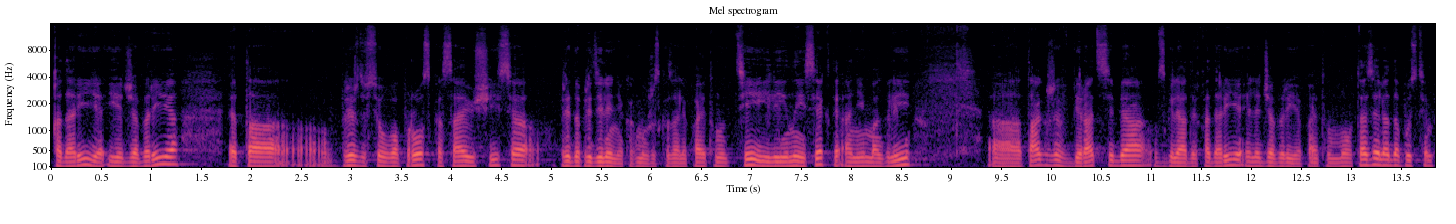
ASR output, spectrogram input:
Кадария и Джабария – это прежде всего вопрос, касающийся предопределения, как мы уже сказали. Поэтому те или иные секты, они могли а, также вбирать в себя взгляды Кадария или Джабрия. Поэтому Мутазиля, допустим,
